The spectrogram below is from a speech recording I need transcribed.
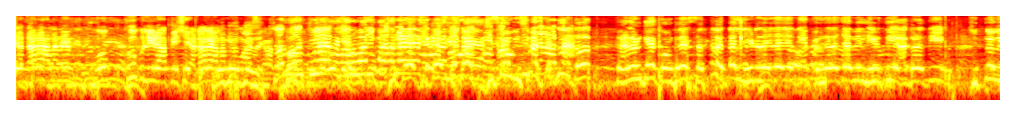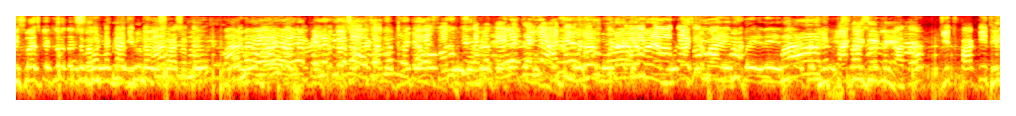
અઢારે આલમે ખૂબ લીડ આપી છે અઢારે આલમનો કારણ કે કોંગ્રેસ સતત લીડ લઈ રહી હતી પંદર હજારની લીડથી આગળ હતી. જીતનો વિશ્વાસ કેટલો હતો? સો ટકા જીતનો વિશ્વાસ હતો. જીત પાકી. થી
